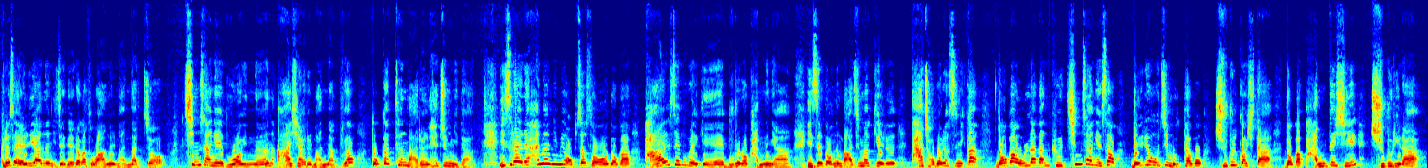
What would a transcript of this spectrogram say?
그래서 엘리야는 이제 내려가서 왕을 만났죠. 침상에 누워 있는 아하시아를 만났고요. 똑같은 말을 해줍니다. 이스라엘에 하나님이 없어서 너가 바알세불에게 물으러 갔느냐? 이제 너는 마지막 기회를 다 저버렸으니까 너가 올라간 그 침상에서 내려오지 못하고 죽을 것이다. 너가 반드시 죽으리라.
